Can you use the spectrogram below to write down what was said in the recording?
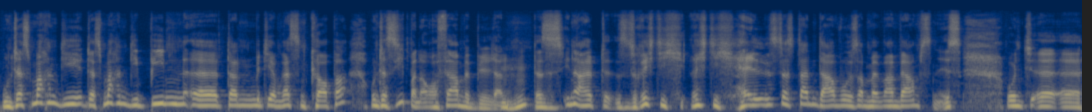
Und das machen die, das machen die Bienen äh, dann mit ihrem ganzen Körper. Und das sieht man auch auf Wärmebildern. Mhm. Das ist innerhalb, des- so richtig, richtig hell ist das dann da, wo es am, am wärmsten ist. Und äh, äh,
